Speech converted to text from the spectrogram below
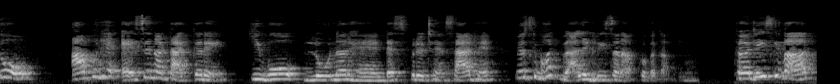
तो आप उन्हें ऐसे ना टैग करें कि वो लोनर हैं डेस्परेट हैं सैड हैं। मैं उसके बहुत वैलिड रीजन आपको बताती हूँ। थर्टीज के बाद,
